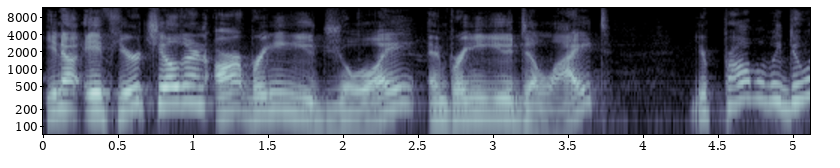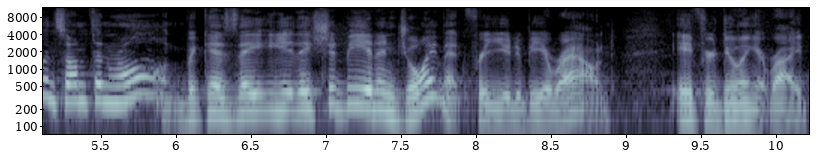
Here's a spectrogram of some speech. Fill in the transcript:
You know, if your children aren't bringing you joy and bringing you delight, you're probably doing something wrong because they, they should be an enjoyment for you to be around if you're doing it right.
